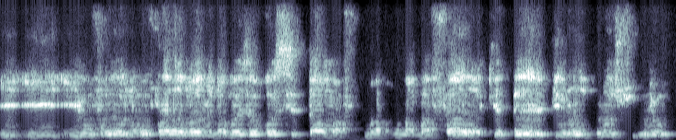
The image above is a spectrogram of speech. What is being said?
E, e, e, eu vou, não vou falar nome não, mas eu vou citar uma, uma, uma fala que até virou um post meu.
